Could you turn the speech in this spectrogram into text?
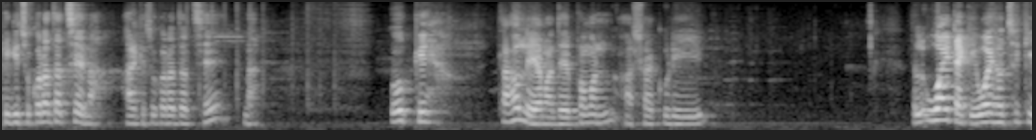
কি কিছু করা যাচ্ছে? না, আর কিছু করা যাচ্ছে না। ওকে, তাহলে আমাদের প্রমাণ আশা করি। তাহলে ওয়াইটা কি? ওয়াই হচ্ছে কি?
